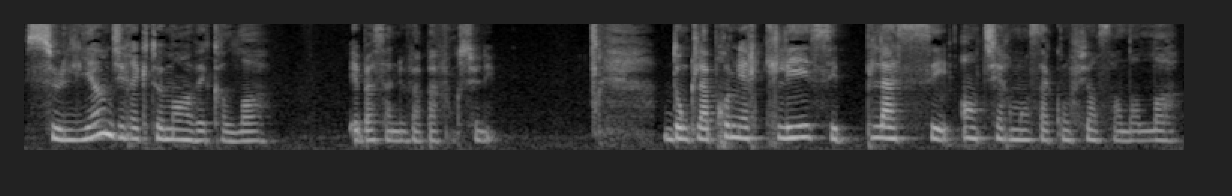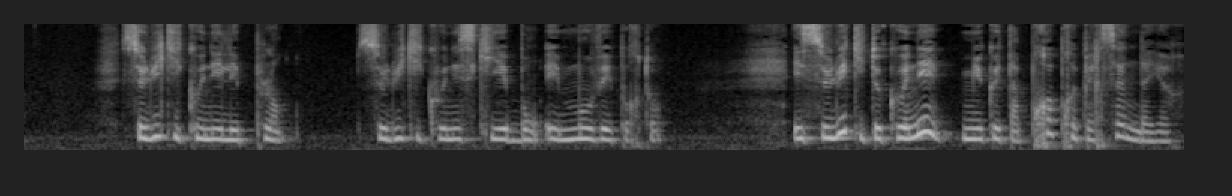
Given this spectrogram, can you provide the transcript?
ce lien directement avec Allah, eh ben ça ne va pas fonctionner. Donc la première clé, c'est placer entièrement sa confiance en Allah. Celui qui connaît les plans, celui qui connaît ce qui est bon et mauvais pour toi et celui qui te connaît mieux que ta propre personne d'ailleurs.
